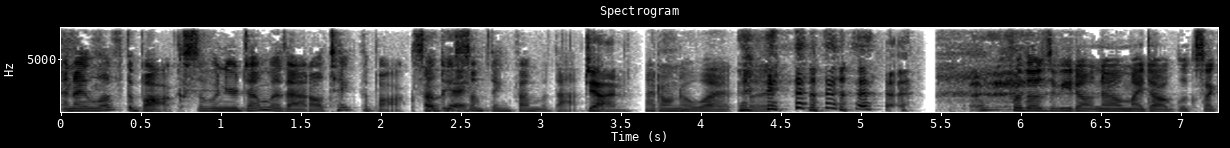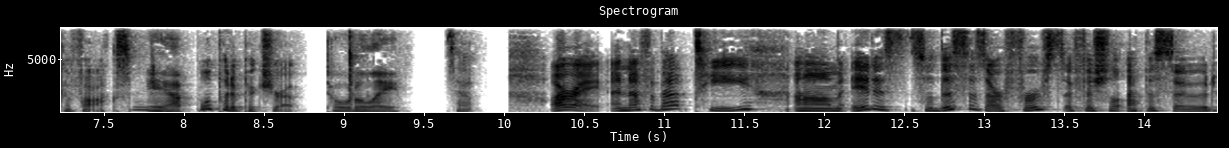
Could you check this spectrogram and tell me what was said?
and I love the box. So when you're done with that, I'll take the box. I'll okay. do something fun with that. Done. I don't know what, but for those of you don't know, my dog looks like a fox. Yeah. We'll put a picture up. Totally. So, all right, enough about tea. Um, it is so. This is our first official episode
